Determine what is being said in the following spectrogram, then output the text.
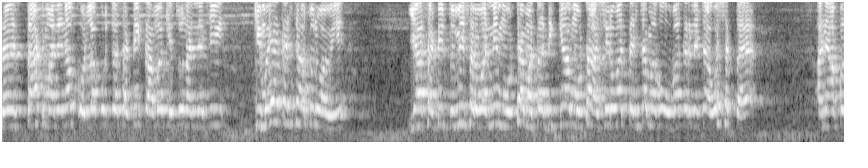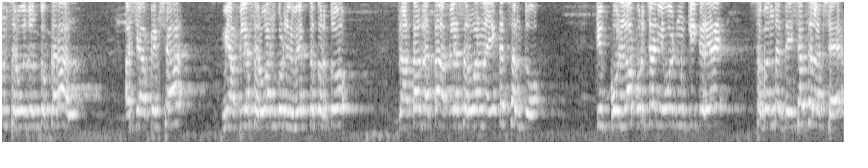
त्यावेळेस ताट मानेनं कोल्हापूरच्या साठी कामं खेचून आणण्याची किमया त्यांच्या हातून व्हावी यासाठी तुम्ही सर्वांनी मोठ्या मताधिक्य मोठा आशीर्वाद त्यांच्या मागे उभा करण्याची आवश्यकता आहे. आणि आपण सर्वजण तो कराल अशी अपेक्षा मी आपल्या सर्वांकडून व्यक्त करतो. जाता जाता आपल्या सर्वांना एकच सांगतो की कोल्हापूरच्या निवडणुकीकडे संबंध देशाचं लक्ष आहे.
